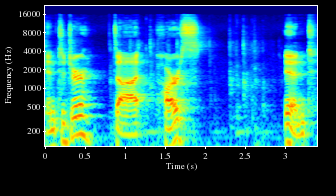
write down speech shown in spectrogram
integer dot parse int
